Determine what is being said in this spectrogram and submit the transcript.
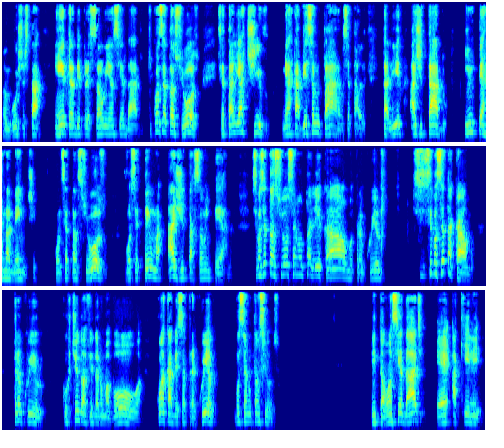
angústia está entre a depressão e a ansiedade. Porque quando você está ansioso, você está ali ativo, né? a cabeça não para, você está tá ali agitado internamente. Quando você está ansioso, você tem uma agitação interna. Se você está ansioso, você não está ali calmo, tranquilo. Se, se você está calmo, tranquilo, curtindo a vida numa boa, com a cabeça tranquila, você não está ansioso. Então, a ansiedade é aquele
